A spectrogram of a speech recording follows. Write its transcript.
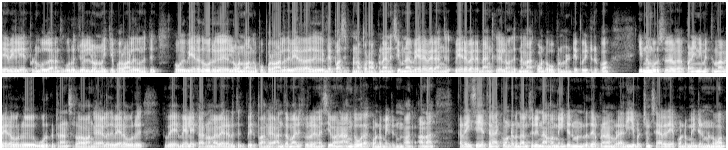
தேவைகள் ஏற்படும் உதாரணத்துக்கு ஒரு ஜுவல் லோன் வைக்க போகிறோம் அல்லது வந்துட்டு ஒரு வேறு ஏதோ ஒரு லோன் வாங்க போகிறோம் அல்லது வேறு ஏதாவது டெபாசிட் பண்ண போகிறோம் அப்படின்னா என்ன செய்யணும்னா வேறு வேறு அங்கே வேறு வேறு பேங்க்குகளில் வந்துட்டு நம்ம அக்கௌண்ட்டை ஓப்பன் பண்ணிட்டே போயிட்டு இருப்போம். இன்னும் ஒரு சிலர் பணி நிமித்தமாக வேறு ஒரு ஊருக்கு ட்ரான்ஸ்ஃபர் ஆவாங்க. அல்லது வேறு ஒரு வே வேலை காரணமாக வேறு இடத்துக்கு போயிருப்பாங்க. அந்த மாதிரி சூழல் என்ன செய்வாங்க அங்கே ஒரு அக்கௌண்ட்டை மெயின்டைன் பண்ணுவாங்க. ஆனால் கடைசியாக எத்தனை அக்கௌண்ட் இருந்தாலும் சரி நம்ம மெயின்டைன் பண்ணுறது அப்படின்னா நம்ம அதிகபட்சம் சேலரி அக்கௌண்ட் மெயின்டைன் பண்ணுவோம்.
